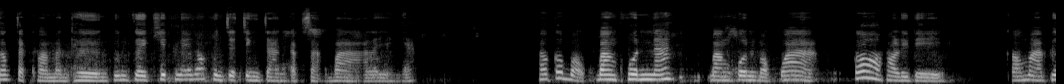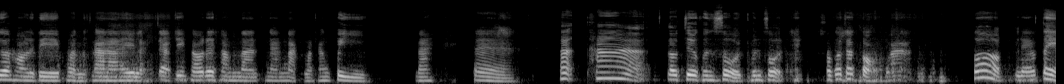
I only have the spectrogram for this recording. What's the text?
นอกจากความบันเทิง คุณเคยคิดไหมว่าคุณจะจริงจังกับสาวบาร์อะไรอย่างเงี้ยเขาก็บอกบางคนนะ บางคนบอกว่าก็ฮอลิเดย์เขามาเพื่อฮอลิเดย์ผ่อนคลายหลังจากที่เขาได้ทำงานงานหนักมาทั้งปีนะ แต่ ถ้าถ้าเราเจอคนโสดคนโสดเขาก็จะตอบว่า ก็แล้วแต่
